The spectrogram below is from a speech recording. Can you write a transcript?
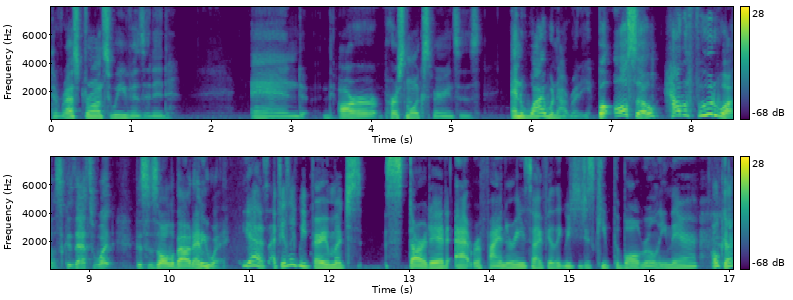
the restaurants we visited and our personal experiences and why we're not ready, but also how the food was, because that's what this is all about anyway. Yes, I feel like we very much started at refinery, so I feel like we should just keep the ball rolling there. Okay.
